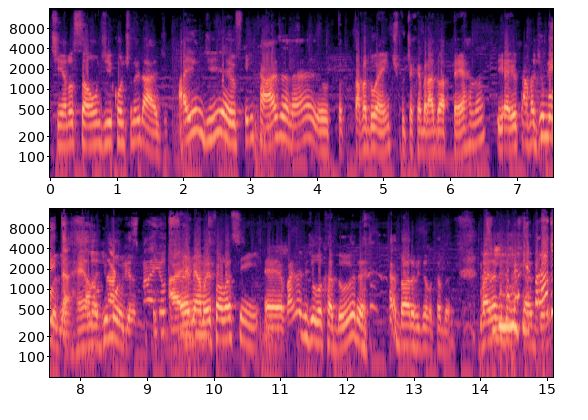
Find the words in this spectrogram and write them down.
tinha noção de continuidade. Aí um dia eu fiquei em casa, né? Eu tava doente, tipo, tinha quebrado a perna, e aí eu tava de molho. Eita, tava de molho. Aí minha mãe falou assim: é, vai na videolocadora. Adoro videolocadora. Vai na videolocadora. quebrado?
